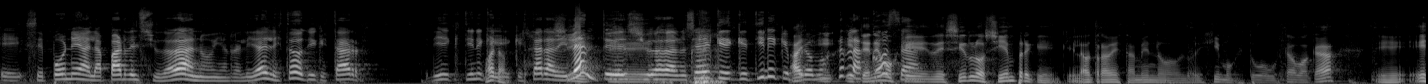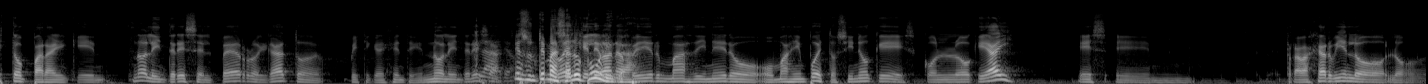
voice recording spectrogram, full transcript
eh, se pone a la par del ciudadano y en realidad el Estado tiene que estar tiene, tiene que- Bueno, que, estar adelante sí, del eh, ciudadano, o sea, es que, que tiene que y- promover y, las tenemos cosas. que decirlo siempre, que, que la otra vez también lo, lo dijimos, que estuvo Gustavo acá, eh, esto para el que no le interese el perro, el gato, viste que hay gente que no le interesa. Claro. Es un tema no de salud es que le van a pedir más dinero o más impuestos, sino que es con lo que hay, es eh, trabajar bien lo... lo-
